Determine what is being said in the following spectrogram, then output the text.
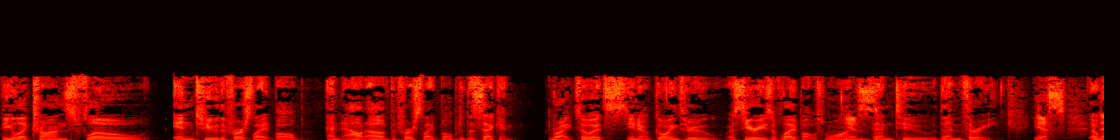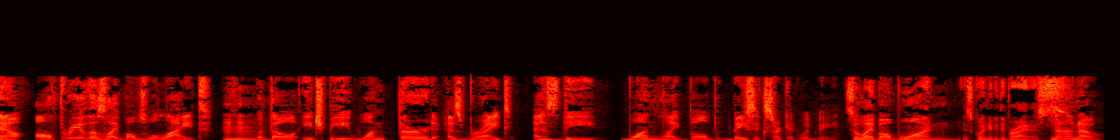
the electrons flow into the first light bulb and out of the first light bulb to the second. Right. So it's you know going through a series of light bulbs, one, Yes. then two, then three. Yes. Okay. Now, all three of those light bulbs will light, mm-hmm. but they'll each be one third as bright as the one light bulb basic circuit would be. So light bulb one is going to be the brightest. No, no, no.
